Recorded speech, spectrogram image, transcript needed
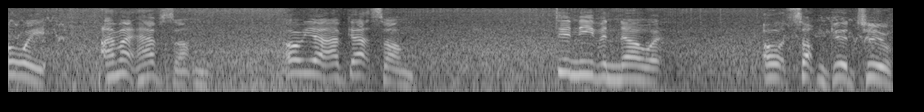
Oh wait, I might have something. Oh yeah, I've got something. Didn't even know it. Oh, it's something good too.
